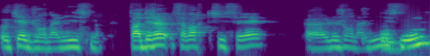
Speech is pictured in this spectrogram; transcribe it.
ok, le journalisme, enfin, déjà, savoir qui c'est, euh, le journalisme, mmh.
